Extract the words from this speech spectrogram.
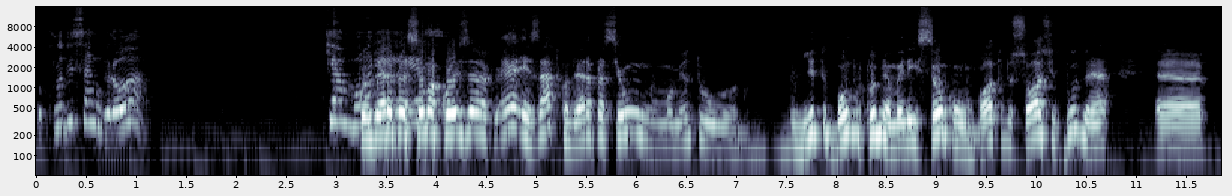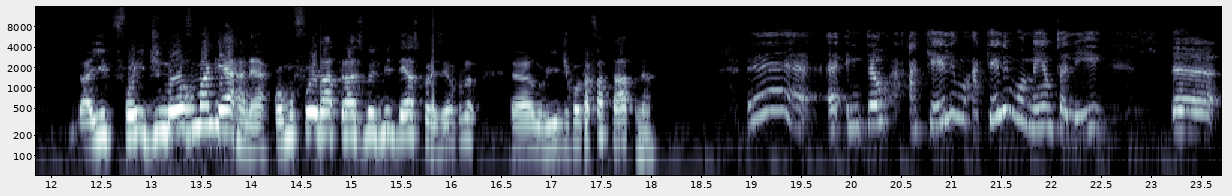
O clube sangrou. Que amor Quando era é para ser uma coisa. É, exato, quando era para ser um momento bonito, bom para o clube, né? uma eleição com o voto do sócio e tudo, né? Uh, aí foi de novo uma guerra, né? Como foi lá atrás em 2010, por exemplo, uh, Luigi contra Fatato, né? É, é, então aquele, aquele momento ali uh,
